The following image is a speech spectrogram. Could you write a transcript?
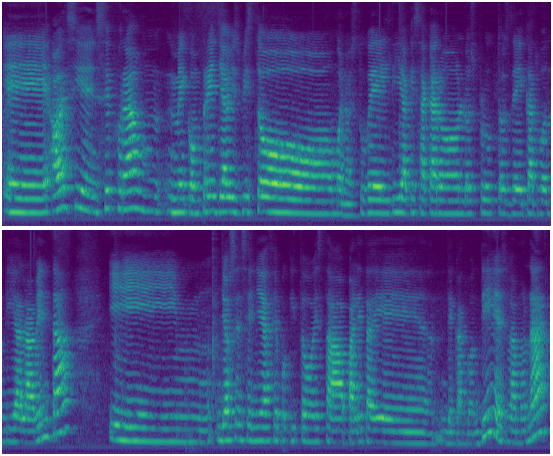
Eh, ahora sí, en Sephora me compré, ya habéis visto, bueno, estuve el día que sacaron los productos de Kat Von D a la venta y ya os enseñé hace poquito esta paleta de, de Kat Von D, es la Monarch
